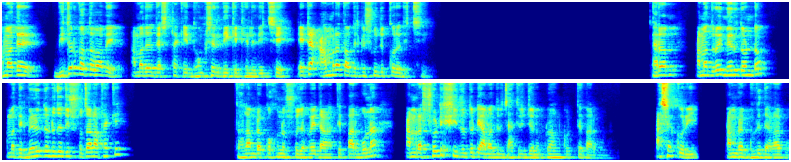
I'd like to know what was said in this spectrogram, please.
আমাদের বিতর্কতভাবে আমাদের দেশটাকে ধ্বংসের দিকে ঠেলে দিচ্ছে। এটা আমরা তাদেরকে সুযোগ করে দিচ্ছি। কারণ আমাদের ওই মেরুদণ্ড, আমাদের মেরুদণ্ড যদি সোজা না থাকে তাহলে আমরা কখনো সোজা হয়ে দাঁড়াতে পারব না। আমরা সঠিক সিদ্ধান্তটি আমাদের জাতির জন্য গ্রহণ করতে পারব না। আশা করি আমরা ঘুরে দাঁড়াবো।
